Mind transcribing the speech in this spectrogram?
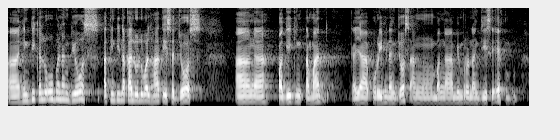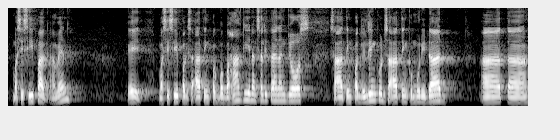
ah, hindi kalooban ng Diyos at hindi nakaluluwalhati sa Diyos ang ah, pagiging tamad. Kaya purihin ng Diyos ang mga membro ng GCF masisipag. Amen? Okay. Masisipag sa ating pagbabahagi ng salita ng Diyos, sa ating paglilingkod sa ating komunidad, at ah,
